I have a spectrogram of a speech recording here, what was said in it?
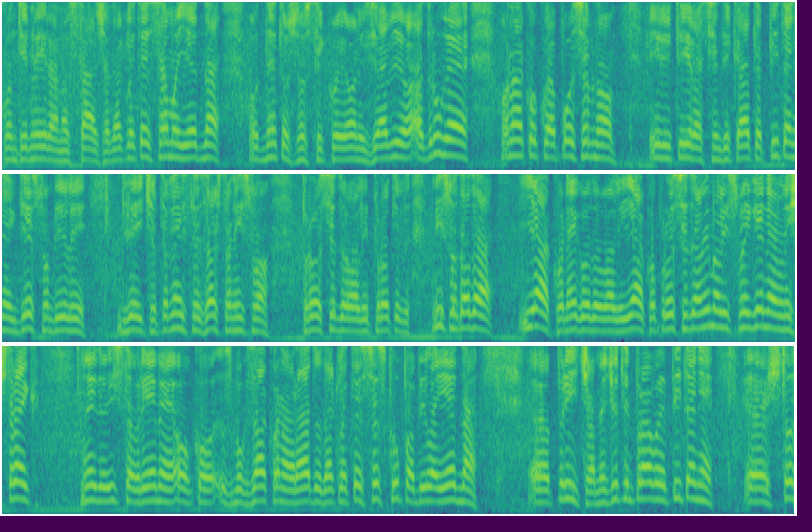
kontinuiranog staža. Dakle, to je samo jedna od netočnosti koje on izjavljuje, a druga je onako koja posebno iritira sindikate. Pitanje je gdje smo bili 2014 zašto nismo prosvjedovali protiv... Mi smo tada jako negodovali, jako prosvjedovali, imali smo i generalni štrajk negdje u isto vrijeme oko, zbog zakona o radu, dakle to je sve skupa bila jedna e, priča. Međutim, pravo je pitanje e, što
